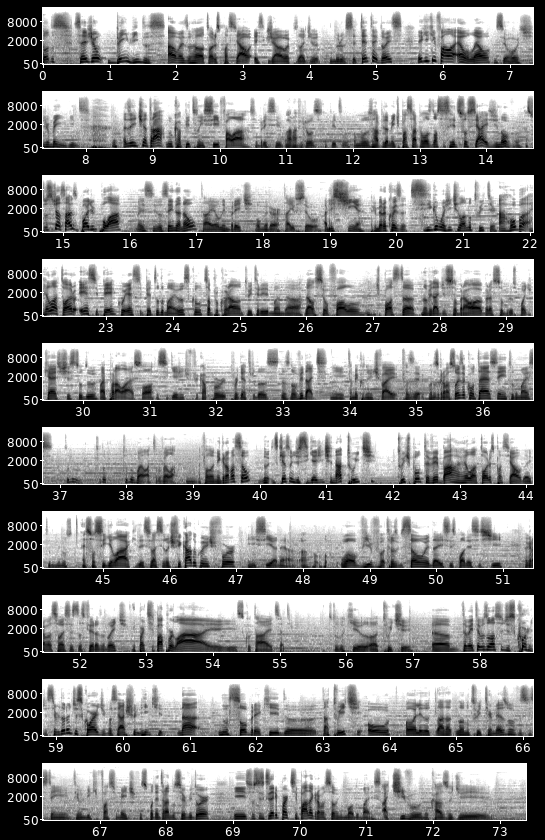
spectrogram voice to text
todos, sejam bem-vindos a mais um Relatório Espacial. Esse que já é o episódio número 72. E aqui quem fala é o Léo, o seu host. Sejam bem-vindos. Antes a gente entrar no capítulo em si, falar sobre esse maravilhoso capítulo, vamos rapidamente passar pelas nossas redes sociais de novo. Se você já sabe, você pode pular, mas se você ainda não, tá aí o lembrete, ou melhor, tá aí o seu, a listinha. Primeira coisa, sigam a gente lá no Twitter, arroba relatório ESP, com ESP tudo maiúsculo. Só procurar lá no Twitter e mandar dar o seu follow. A gente posta novidades sobre a obra, sobre os podcasts, tudo vai pra lá. É só seguir a gente ficar por, por dentro das, das novidades. E também quando a gente vai fazer, quando as gravações acontecem e tudo mais, tudo, tudo, tudo vai lá, tudo vai lá. Hum, Falando em gravação, não esqueçam de seguir a gente na Twitch, twitch.tv barra relatório espacial, daí tudo minúsculo. É só seguir lá, que daí você vai ser notificado quando a gente for, inicia, né, o ao vivo, a transmissão, e daí vocês podem assistir a gravação às sextas-feiras à noite, e participar por lá, e, escutar, etc. Tudo que a Twitch... Também temos o nosso Discord, servidor no Discord, você acha o link na... No sobre aqui do, da Twitch ou, ou ali no, lá, lá no Twitter mesmo, vocês têm, têm o link facilmente. Vocês podem entrar no servidor e se vocês quiserem participar da gravação de modo mais ativo, no caso de.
